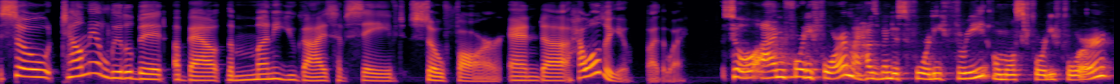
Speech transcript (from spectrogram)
So tell me a little bit about the money you guys have saved so far, and uh, how old are you, by the way? So I'm 44. My husband is 43, almost 44.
